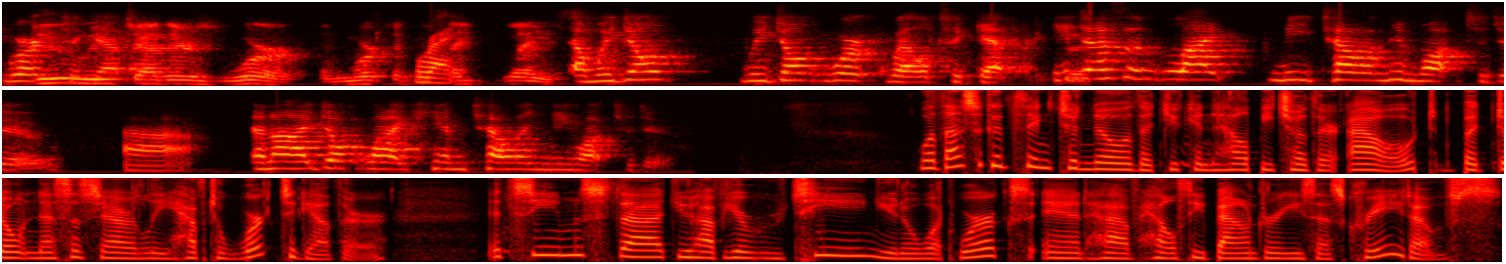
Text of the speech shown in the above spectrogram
Work do together. each other's work and work at the Right. same place. And we don't we don't work well together. He doesn't like me telling him what to do. Ah. And I don't like him telling me what to do. Well, that's a good thing to know that you can help each other out, but don't necessarily have to work together. It seems that you have your routine, you know what works, and have healthy boundaries as creatives.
